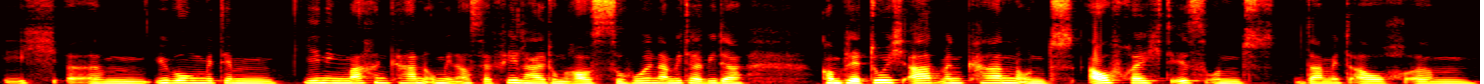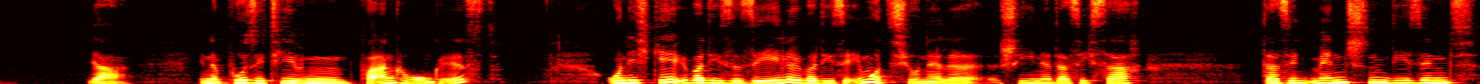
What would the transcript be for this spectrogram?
ich ähm, Übungen mit demjenigen machen kann, um ihn aus der Fehlhaltung rauszuholen, damit er wieder komplett durchatmen kann und aufrecht ist und damit auch ähm, ja, in einer positiven Verankerung ist. Und ich gehe über diese Seele, über diese emotionelle Schiene, dass ich sage, da sind Menschen, die sind,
